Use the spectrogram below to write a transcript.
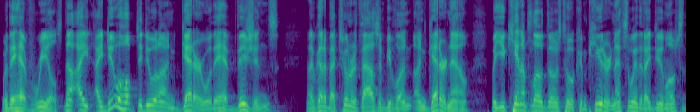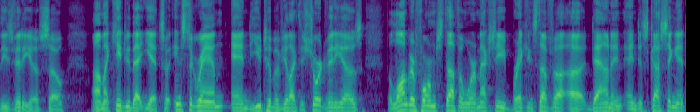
where they have reels. Now I, I do hope to do it on Gettr where they have visions. And I've got about 200,000 people on, on Gettr now, but you can't upload those to a computer. And that's the way that I do most of these videos. So um, I can't do that yet. So Instagram and YouTube, if you like the short videos, the longer form stuff, and where I'm actually breaking stuff uh, uh, down and, and discussing it,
